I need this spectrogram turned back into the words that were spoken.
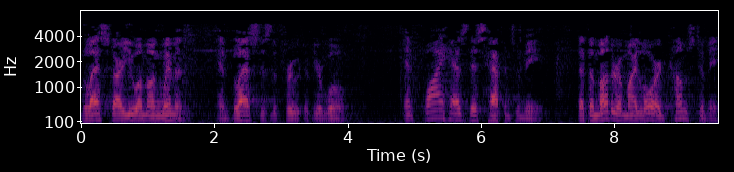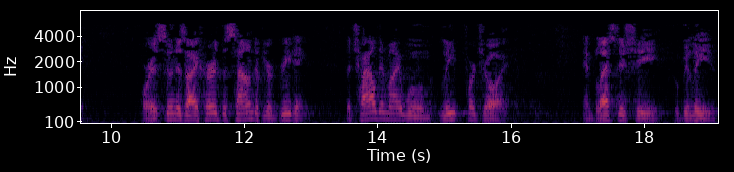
Blessed are you among women, and blessed is the fruit of your womb. And why has this happened to me, that the mother of my Lord comes to me? For as soon as I heard the sound of your greeting, the child in my womb leaped for joy. And blessed is she who believed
